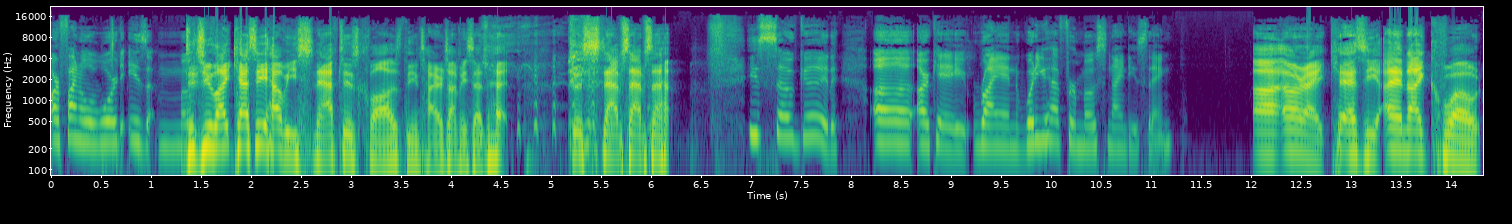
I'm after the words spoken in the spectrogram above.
Our final award is most. Did you like Cassie how he snapped his claws the entire time he said that? Just snap, snap, snap. He's so good. Uh, okay, Ryan, what do you have for most '90s thing? Uh, all right, Cassie, and I quote:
